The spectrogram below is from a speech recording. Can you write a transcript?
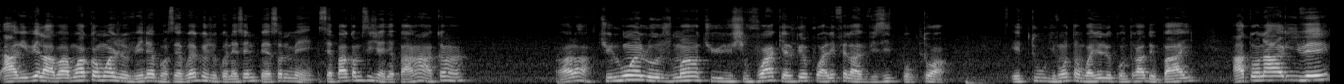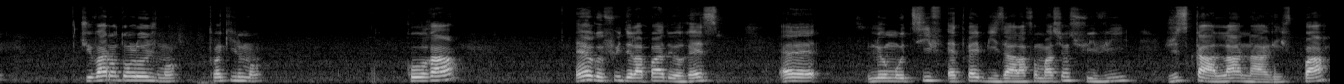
Arrivé là-bas, moi, comme moi je venais, bon, c'est vrai que je connaissais une personne, mais c'est pas comme si j'ai des parents à Caen. Hein? Voilà, tu loues un logement, tu vois quelqu'un pour aller faire la visite pour toi et tout. Ils vont t'envoyer le contrat de bail. À ton arrivée, tu vas dans ton logement, tranquillement. Cora, un refus de la part de RES, le motif est très bizarre. La formation suivie jusqu'à là n'arrive pas.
